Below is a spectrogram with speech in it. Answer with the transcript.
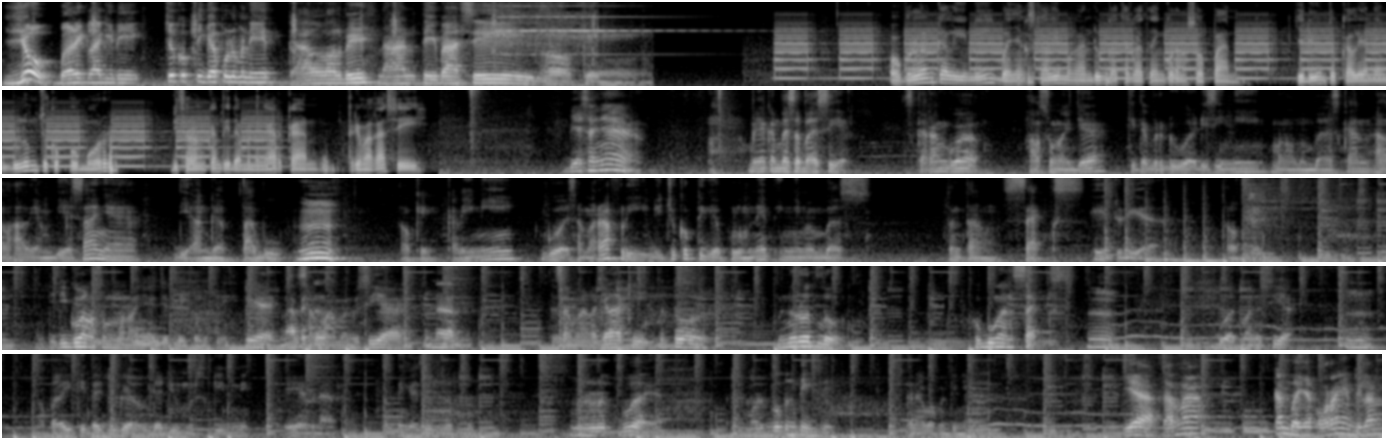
Yo, balik lagi di cukup 30 menit Kalau lebih nanti basi. Oke Obrolan kali ini banyak sekali mengandung kata-kata yang kurang sopan. Jadi untuk kalian yang belum cukup umur, disarankan tidak mendengarkan. Terima kasih. Biasanya Banyakan bahasa basi ya Sekarang gue langsung aja Kita berdua di sini mau membahaskan hal-hal yang biasanya dianggap tabu Hmm, Oke, kali ini gue sama Rafli di cukup 30 menit ingin membahas tentang seks itu dia. Oke Jadi gue langsung mau nanya aja deh kalau sih Iya, kenapa itu? Sesama manusia, Benar. sesama laki-laki Betul. Menurut lo hubungan seks Hmm. buat manusia Hmm. apalagi kita juga udah di umur segini Iya benar. Penting gak sih menurut lo Menurut gua ya. Menurut gua penting sih. kenapa pentingnya Ya, karena kan banyak orang yang bilang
